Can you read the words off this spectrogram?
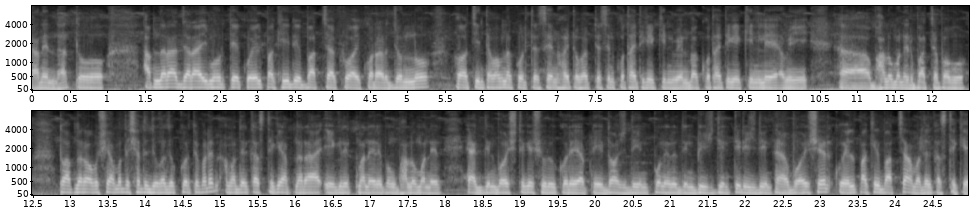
জানেন না। তো আপনারা যারা এই মুহূর্তে কোয়েল পাখির বাচ্চা ক্রয় করার জন্য চিন্তা ভাবনা করতেছেন, হয়তো ভাবতেছেন কোথায় থেকে কিনবেন বা কোথায় থেকে কিনলে আমি ভালো মানের বাচ্চা পাবো। তো আপনারা অবশ্যই আমাদের সাথে যোগাযোগ করতে পারেন। আমাদের কাছ থেকে আপনারা এ গ্রেড মানের এবং ভালো মানের একদিন বয়স থেকে শুরু করে আপনি দশ দিন, পনেরো দিন, বিশ দিন, তিরিশ দিন বয়সের কোয়েল পাখির বাচ্চা আমাদের কাছ থেকে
